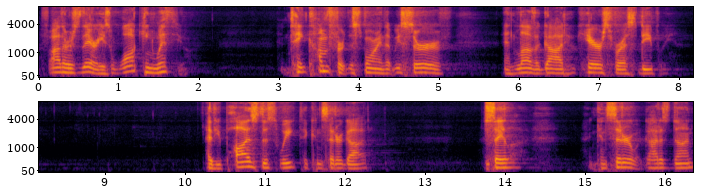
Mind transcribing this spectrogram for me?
Father is there, He's walking with you. And take comfort this morning that we serve and love a God who cares for us deeply. Have you paused this week to consider God? Selah, and consider what God has done.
